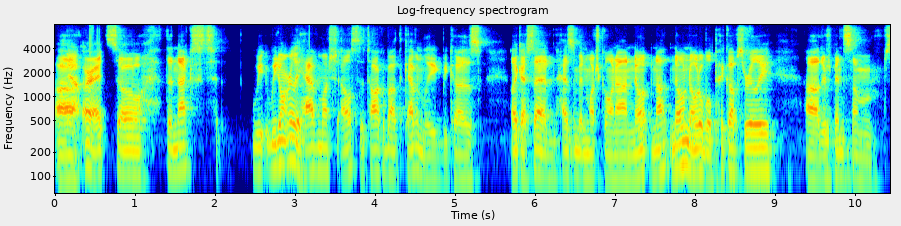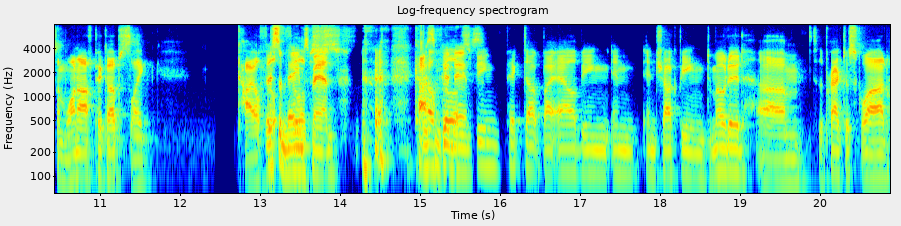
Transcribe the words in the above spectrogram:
Uh, Yeah. All right, so the next we, we don't really have much else to talk about the Kevin League because, like I said, hasn't been much going on. No not, no notable pickups really. Uh, there's been some some one off pickups like Kyle. There's Phil- some names, Phillips. Kyle some good Phillips names. being picked up by Al, being in and Chuck being demoted um, to the practice squad.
